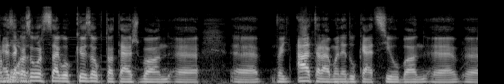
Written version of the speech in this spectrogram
ezek az országok közoktatásban, ö, ö, vagy általában edukációban ö, ö,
